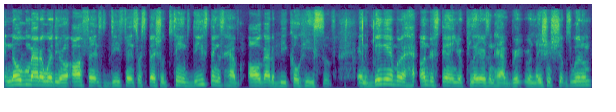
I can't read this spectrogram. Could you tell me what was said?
no matter whether you're on offense, defense, or special teams, these things have all got to be cohesive. And being able to ha- understand your players and have great relationships with them,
